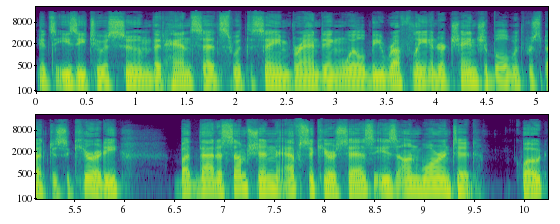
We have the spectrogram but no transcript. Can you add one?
It's easy to assume that handsets with the same branding will be roughly interchangeable with respect to security, but that assumption, F Secure says, is unwarranted. Quote,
